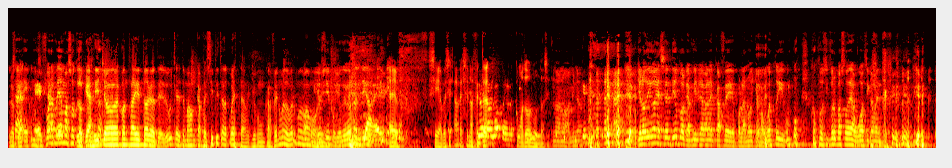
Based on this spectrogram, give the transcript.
Lo o sea, que- es como si fuera medio masoquista. Lo que has dicho es contradictorio. Te duchas, te tomas un cafecito y te acuestas. Yo con un café no me duermo, No, vamos. pues yo y- sí, pues yo quedo rendido. ¿Eh? Eh, sí a veces a veces nos afecta No, no, no, pero- como todo el mundo sí No, no, a mí no. Yo lo digo en ese sentido porque a mí me vale el café por la noche, me acuesto y como, como si fuera un vaso de agua, básicamente.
